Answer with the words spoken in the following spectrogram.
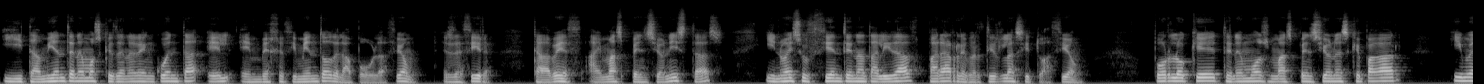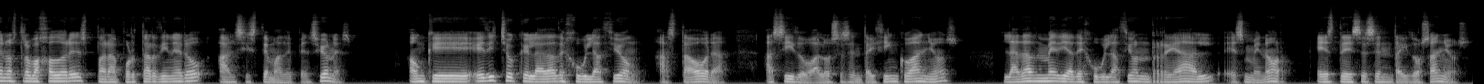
y también tenemos que tener en cuenta el envejecimiento de la población. Es decir, cada vez hay más pensionistas y no hay suficiente natalidad para revertir la situación, por lo que tenemos más pensiones que pagar y menos trabajadores para aportar dinero al sistema de pensiones. Aunque he dicho que la edad de jubilación hasta ahora ha sido a los 65 años, la edad media de jubilación real es menor, es de 62 años,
